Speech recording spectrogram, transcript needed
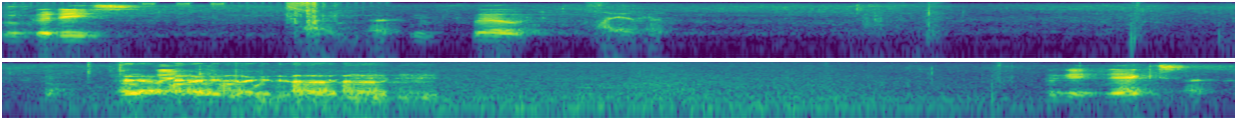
look at this. You failed. Okay, next.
